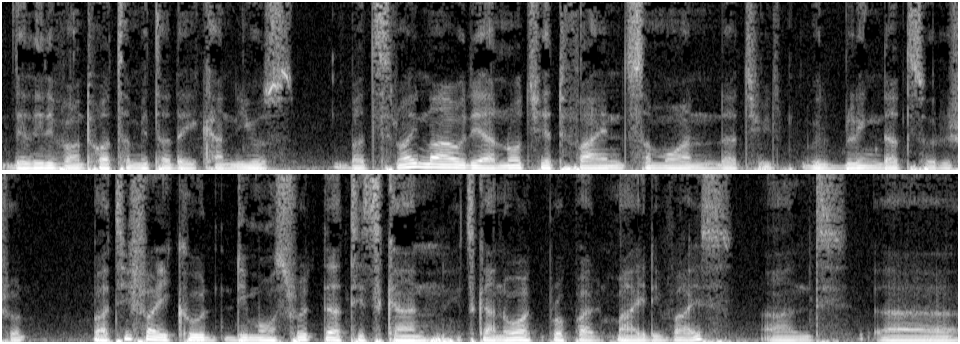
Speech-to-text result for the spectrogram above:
the relevant water meter they can use. But right now, they are not yet find someone that will, will bring that solution. But if I could demonstrate that it can it can work proper, my device, and uh,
